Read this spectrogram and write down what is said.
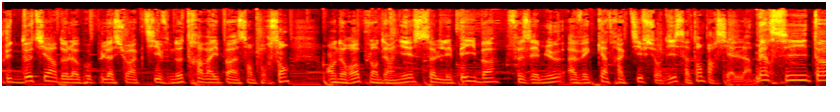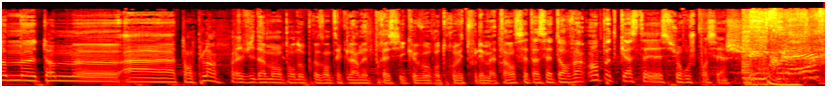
plus de deux tiers de la population active ne travaille pas à 100%. En Europe, l'an dernier, seuls les Pays-Bas faisaient mieux avec 4 actifs sur 10 à temps partiel. Merci Tom, Tom euh, à temps plein évidemment pour nous présenter Clarnet Précis que vous retrouvez tous les matins. C'est à 7h20 en podcast et sur rouge.ch. Une couleur.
